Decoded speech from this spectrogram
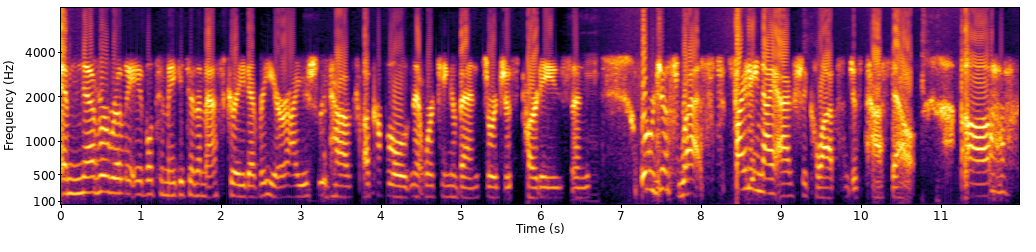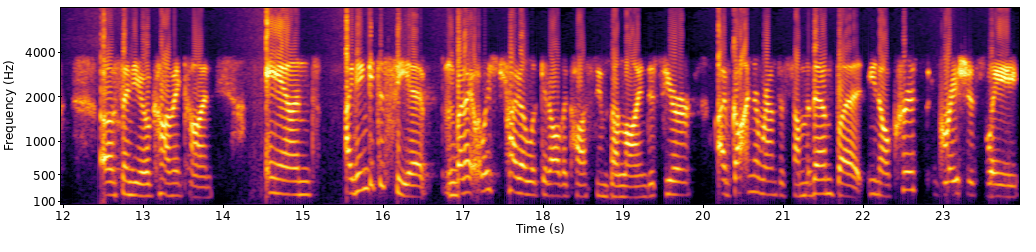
am never really able to make it to the masquerade every year. I usually have a couple networking events or just parties and or just rest. Friday night I actually collapsed and just passed out uh, of San Diego Comic Con, and I didn't get to see it. But I always try to look at all the costumes online. This year I've gotten around to some of them, but you know Chris graciously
